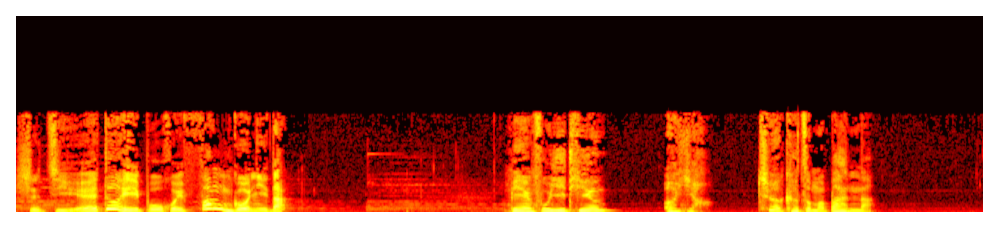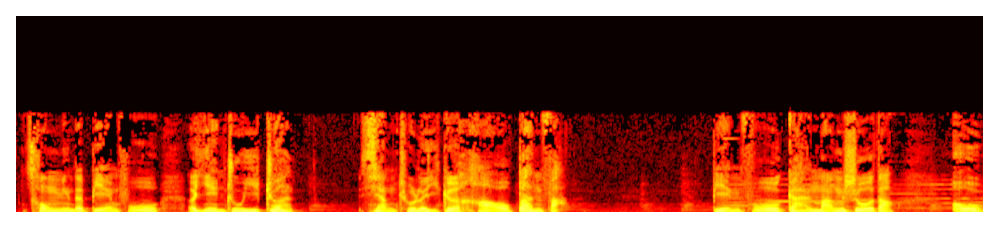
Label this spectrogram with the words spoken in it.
是绝对不会放过你的。蝙蝠一听，哎呀，这可怎么办呢？聪明的蝙蝠眼珠一转，想出了一个好办法。蝙蝠赶忙说道：“哦，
